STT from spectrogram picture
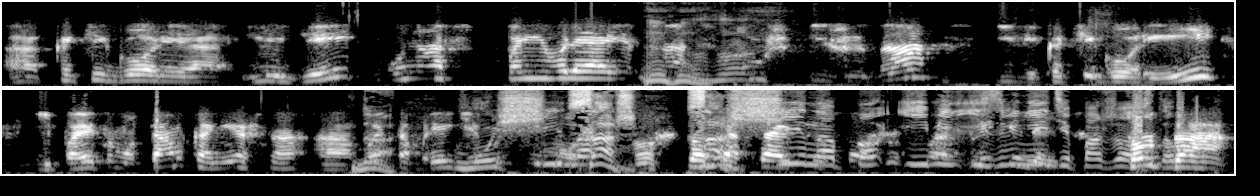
а, категория людей у нас появляется, муж и жена или категории, и поэтому там, конечно, а, в Да. этом речь быть Мужчина- не может. Саш, Но что Саш, касается мужчина по имени- извините, то пожалуйста. да,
